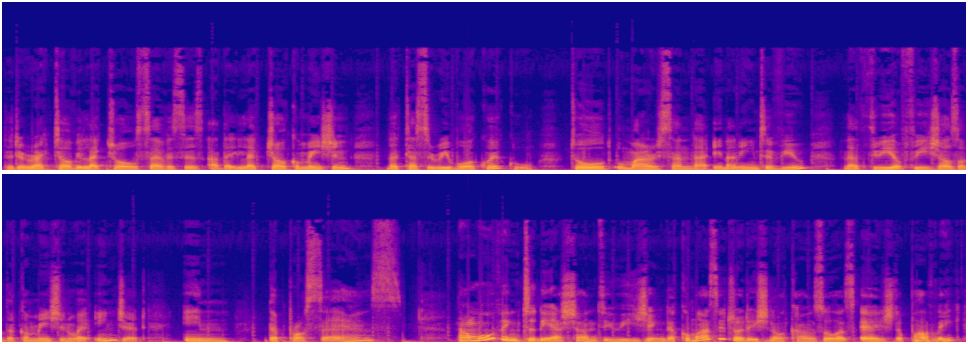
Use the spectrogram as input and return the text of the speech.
The Director of Electoral Services at the Electoral Commission, Dr. Serebour Quaicoe, told Umaru Sanda in an interview that three officials of the Commission were injured in the process. Now, moving to the Ashanti region, the Kumasi Traditional Council has urged the public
